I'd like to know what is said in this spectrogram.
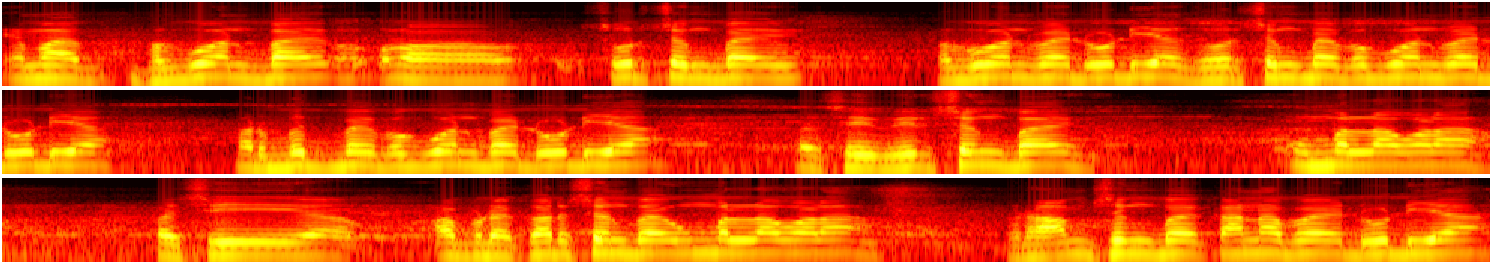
એમાં ભગવાનભાઈ સુરસંગભાઈ ભગવાનભાઈ ડોડિયા જોરસંગભાઈ ભગવાનભાઈ ડોડિયા પરબતભાઈ ભગવાનભાઈ ડોડિયા પછી વીરસંગભાઈ ઉમલ્લાવાળા પછી આપણે કરશનભાઈ ઉમલ્લાવાળા રામસિંગભાઈ કાનાભાઈ ડોડિયા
